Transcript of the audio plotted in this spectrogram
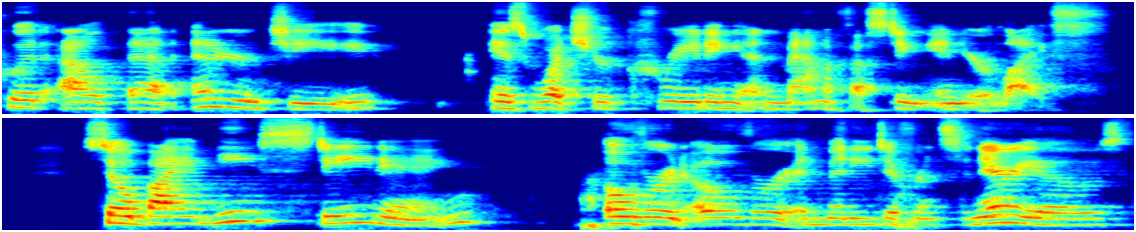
put out that energy is what you're creating and manifesting in your life. So, by me stating over and over in many different scenarios,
